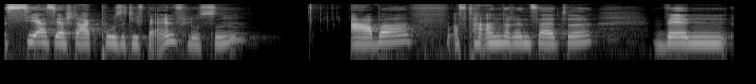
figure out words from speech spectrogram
sehr, sehr stark positiv beeinflussen. Aber auf der anderen Seite, wenn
